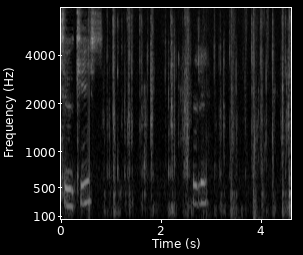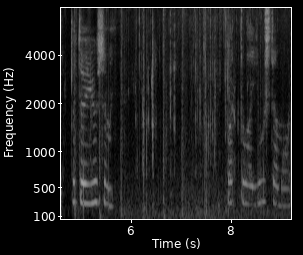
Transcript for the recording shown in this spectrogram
Two keys? Really? What do I use them? What do I use them on?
